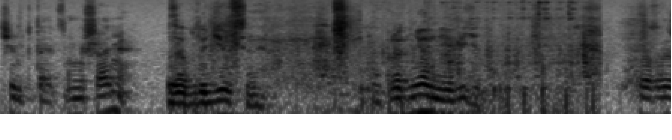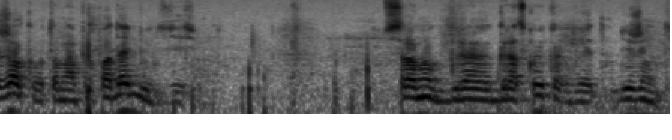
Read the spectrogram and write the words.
чем питаются? Мышами. Заблудился, наверное. А про днем не видит. Просто жалко, вот она пропадать будет здесь. Все равно городской как бы это движение-то.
